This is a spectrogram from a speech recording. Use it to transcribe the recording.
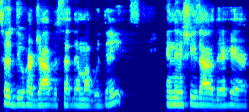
to do her job to set them up with dates. And then she's out of their hair.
